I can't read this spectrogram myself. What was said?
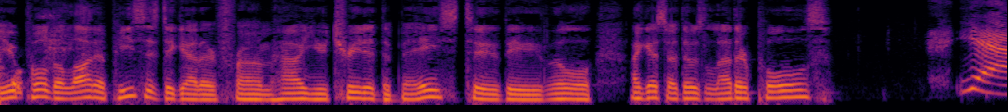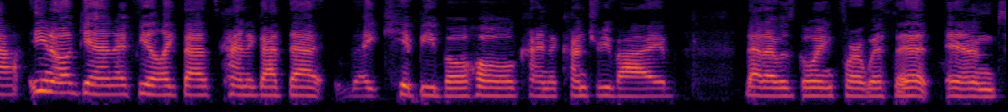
you pulled a lot of pieces together from how you treated the base to the little. I guess are those leather pulls? Yeah, you know, again, I feel like that's kind of got that like hippie boho kind of country vibe that I was going for with it, and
